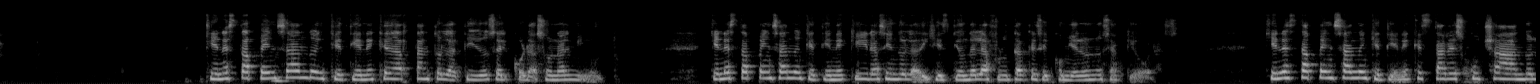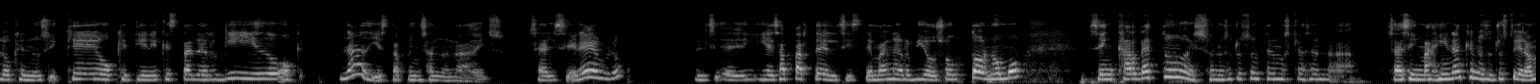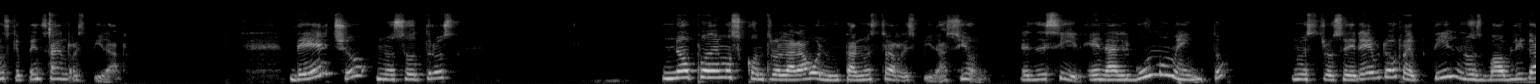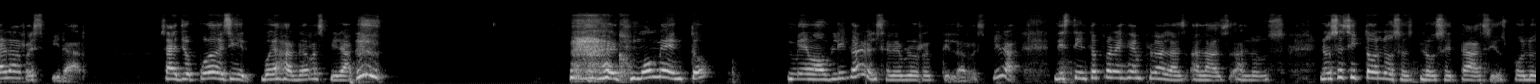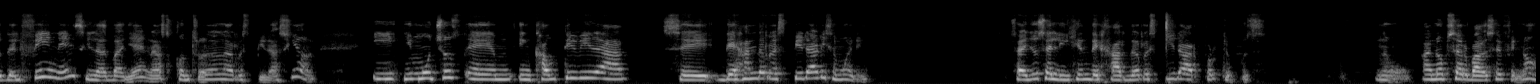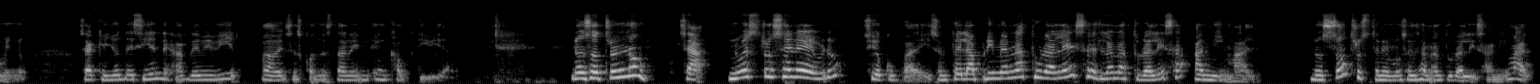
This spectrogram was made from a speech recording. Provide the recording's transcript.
¿Quién está pensando en que tiene que dar tantos latidos el corazón al minuto? ¿Quién está pensando en que tiene que ir haciendo la digestión de la fruta que se comieron no sé a qué horas? ¿Quién está pensando en que tiene que estar escuchando lo que no sé qué o que tiene que estar erguido? O que... Nadie está pensando nada de eso. O sea, el cerebro eh, y esa parte del sistema nervioso autónomo se encarga de todo eso. Nosotros no tenemos que hacer nada. O sea, se imaginan que nosotros tuviéramos que pensar en respirar. De hecho, nosotros no podemos controlar a voluntad nuestra respiración. Es decir, en algún momento nuestro cerebro reptil nos va a obligar a respirar. O sea, yo puedo decir, voy a dejar de respirar en algún momento me va a obligar el cerebro reptil a respirar. Distinto, por ejemplo, a, los, no sé si todos los, cetáceos, pues los delfines y las ballenas controlan la respiración. Y, muchos em, en cautividad se dejan de respirar y se mueren. O sea, ellos eligen dejar de respirar porque pues no han observado ese fenómeno. O sea, que ellos deciden dejar de vivir a veces cuando están en cautividad. Nosotros no. O sea, nuestro cerebro se ocupa de eso. Entonces, la primera naturaleza es la naturaleza animal. Nosotros tenemos esa naturaleza animal.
